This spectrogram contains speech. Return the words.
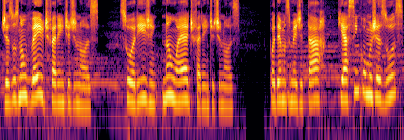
Jesus não veio diferente de nós. Sua origem não é diferente de nós. Podemos meditar que, assim como Jesus,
